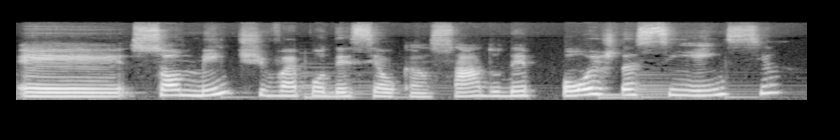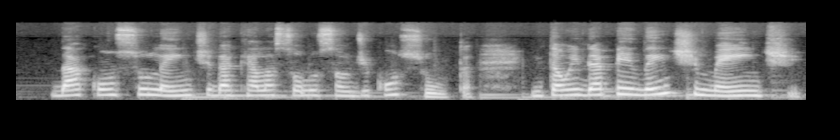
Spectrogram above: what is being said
é, somente vai poder ser alcançado depois da ciência da consulente daquela solução de consulta. Então, independentemente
